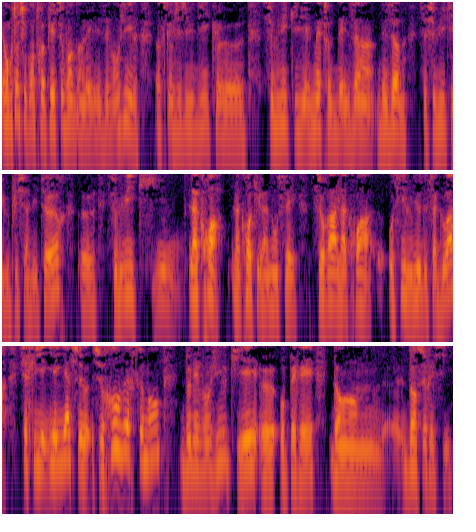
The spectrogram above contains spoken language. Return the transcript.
Et on retrouve ce contre-pied souvent dans les évangiles, lorsque Jésus dit que celui qui est maître des, uns, des hommes, c'est celui qui est le plus serviteur, euh, celui qui, la croix, la croix qu'il a annoncée sera la croix aussi le lieu de sa gloire. C'est-à-dire qu'il y, a ce, renversement de l'évangile qui est euh, opéré dans, dans ce récit.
